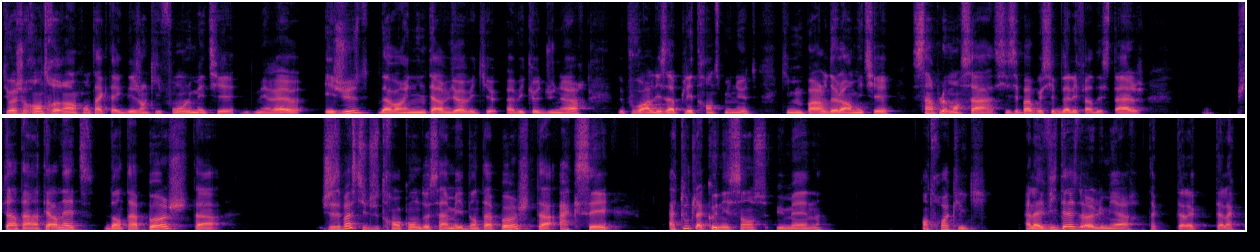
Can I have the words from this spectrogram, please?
Tu vois, je rentrerai en contact avec des gens qui font le métier de mes rêves, et juste d'avoir une interview avec eux, avec eux d'une heure, de pouvoir les appeler 30 minutes, qui me parlent de leur métier. Simplement ça. Si c'est pas possible d'aller faire des stages, putain, t'as Internet dans ta poche, t'as... Je sais pas si tu te rends compte de ça, mais dans ta poche, tu as accès à toute la connaissance humaine en trois clics. À la vitesse de la lumière, tu as,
